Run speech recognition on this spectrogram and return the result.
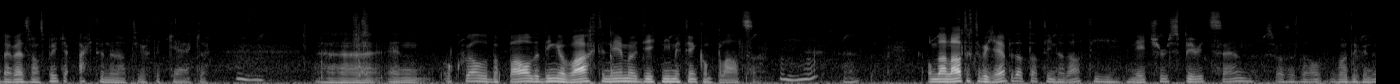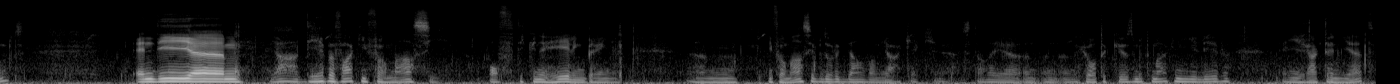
bij wijze van spreken achter de natuur te kijken. Eh, en ook wel bepaalde dingen waar te nemen die ik niet meteen kon plaatsen. Mhm. Om dan later te begrijpen dat dat inderdaad die nature spirits zijn, zoals ze wel worden genoemd. En die, ehm, ja, die hebben vaak informatie of die kunnen heling brengen. Ehm, informatie bedoel ik dan van, ja kijk, eh, stel dat je een, een, een grote keuze moet maken in je leven en je raakt er niet uit.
